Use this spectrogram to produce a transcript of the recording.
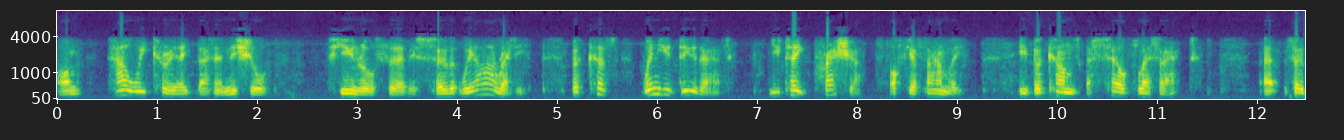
on how we create that initial funeral service so that we are ready. Because when you do that, you take pressure off your family. It becomes a selfless act. Uh, so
